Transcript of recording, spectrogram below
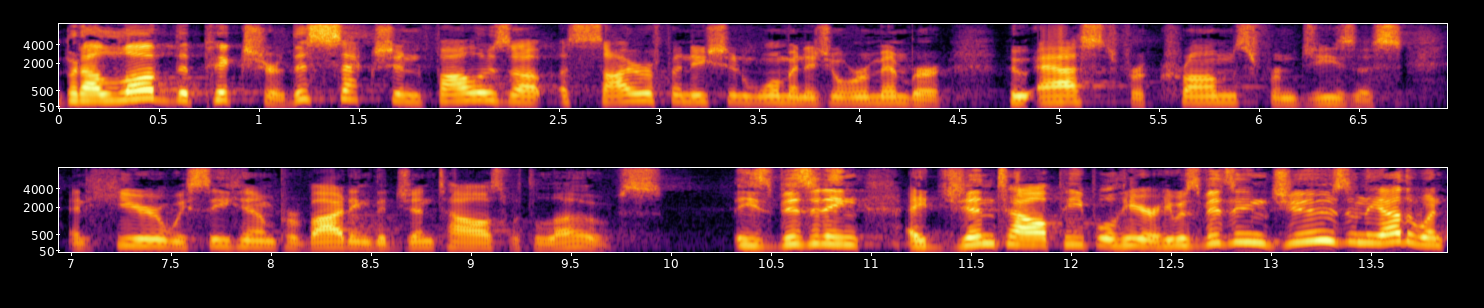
but I love the picture. This section follows up a Syrophoenician woman, as you'll remember, who asked for crumbs from Jesus. And here we see him providing the Gentiles with loaves. He's visiting a Gentile people here. He was visiting Jews in the other one.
